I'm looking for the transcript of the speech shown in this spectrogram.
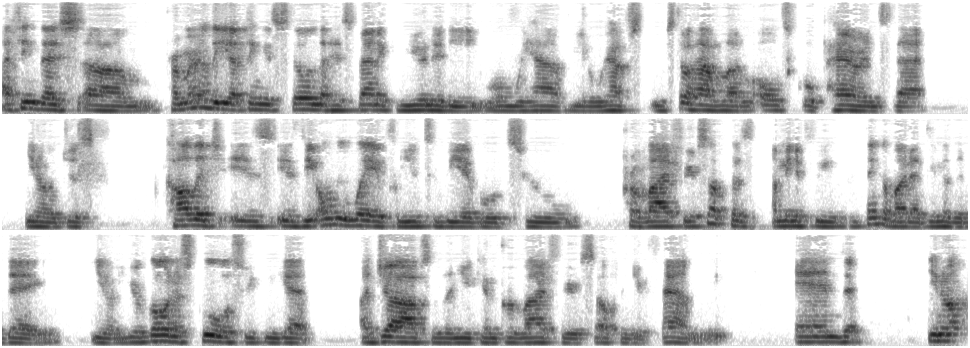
I think that's um, primarily, I think it's still in the Hispanic community when we have, you know, we have, we still have a lot of old school parents that, you know, just college is is the only way for you to be able to provide for yourself. Because I mean, if we think about it, at the end of the day, you know, you're going to school so you can get a job, so then you can provide for yourself and your family. And you know,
